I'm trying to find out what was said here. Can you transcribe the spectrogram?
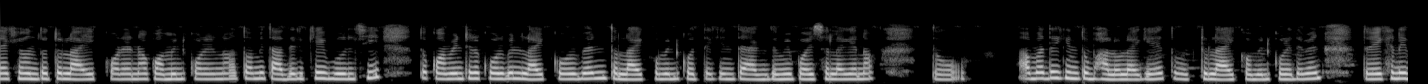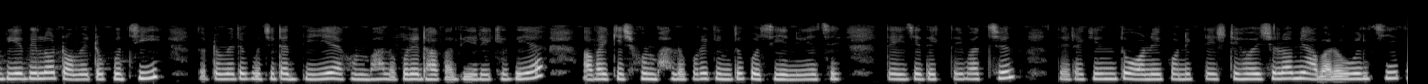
দেখে অন্তত লাইক করে না কমেন্ট করে না তো আমি তাদেরকেই বলছি, তো কমেন্টের করবেন লাইক করবেন। তো লাইক কমেন্ট করতে কিন্তু একদমই পয়সা লাগে না। তো আমাদের কিন্তু ভালো লাগে, তো একটু লাইক কমেন্ট করে দেবেন। তো এখানে দিয়ে দিল টমেটো কুচি। তো টমেটো কুচিটা দিয়ে এখন ভালো করে ঢাকা দিয়ে রেখে দিয়ে আবার কিছুক্ষণ ভালো করে কিন্তু কষিয়ে নিয়েছে। তো এই যে দেখতেই পাচ্ছেন, তো এটা কিন্তু অনেক অনেক টেস্টি হয়েছিল। আমি আবারও বলছি, তো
